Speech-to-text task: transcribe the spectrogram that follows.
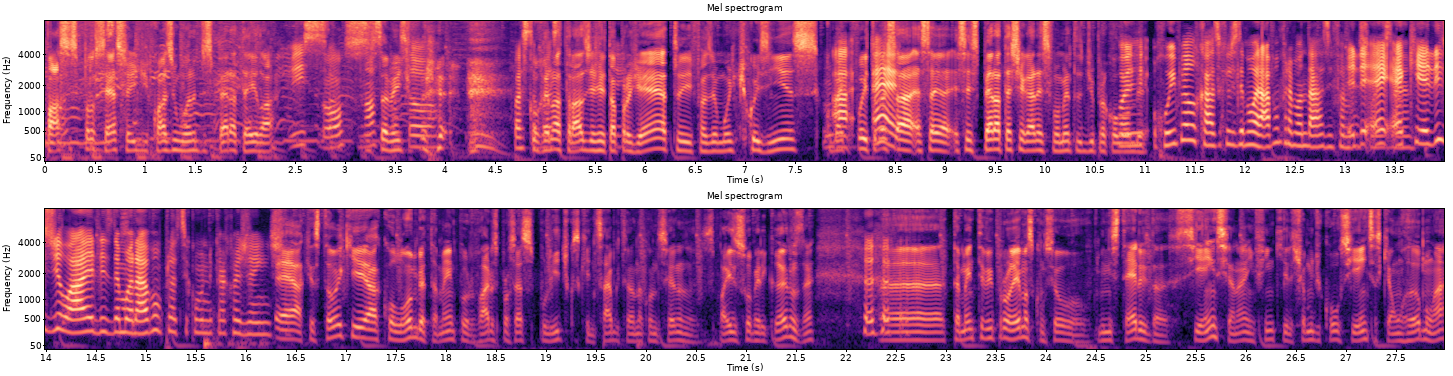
passa esse processo aí de quase um ano de espera até ir lá, Isso. Nossa. Nossa, Justamente passou correndo bastante. atrás de ajeitar projeto e fazer um monte de coisinhas. Como é Ah, que foi toda é. essa, essa, essa espera até chegar nesse momento de ir pra Colômbia? Foi ruim pelo caso que eles demoravam pra mandar as informações, Ele- é, é né? que eles de lá, eles demoravam pra se comunicar com a gente. É, a questão é que a Colômbia também, por vários processos políticos que a gente sabe que estão acontecendo nos países sul-americanos, né? eh, também teve problemas com o seu Ministério da Ciência, né? Enfim, que eles chamam de Ciências, que é um ramo lá,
